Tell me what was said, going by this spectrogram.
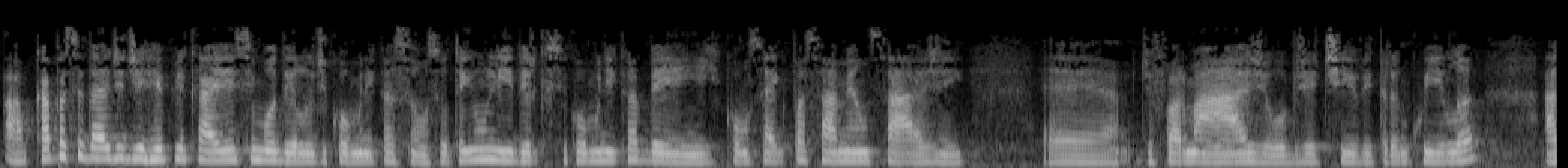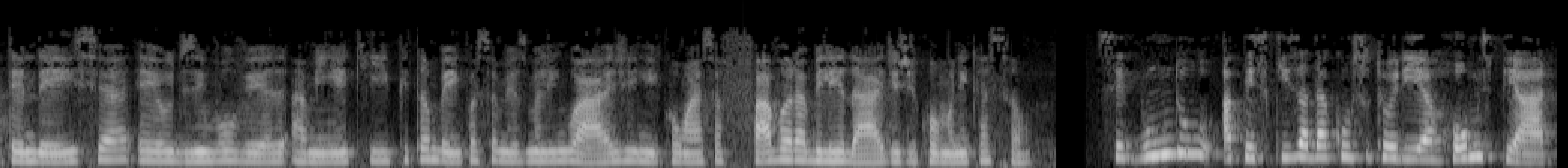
a, capacidade de replicar esse modelo de comunicação. Se eu tenho um líder que se comunica bem e consegue passar a mensagem é, de forma ágil, objetiva e tranquila, a tendência é eu desenvolver a minha equipe também com essa mesma linguagem e com essa favorabilidade de comunicação. Segundo a pesquisa da consultoria HomeSPR,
